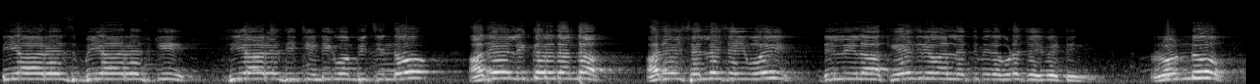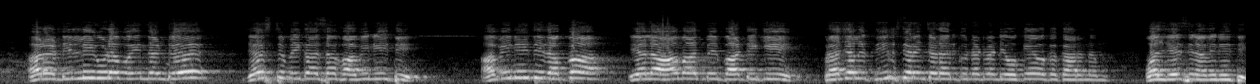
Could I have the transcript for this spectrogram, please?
టిఆర్ఎస్ బిఆర్ఎస్కి సిఆర్ఎస్ ఇచ్చి ఇంటికి పంపించిందో అదే లిక్కర్ దందా అదే చెల్లె చేయి పోయి ఢిల్లీలో కేజ్రీవాల్ నెత్తి మీద కూడా చేయి పెట్టింది. రెండు. ఆడ ఢిల్లీ కూడా పోయిందంటే జస్ట్ బికాస్ ఆఫ్ అవినీతి. అవినీతి తప్ప ఇలా ఆమ్ ఆద్మీ పార్టీకి ప్రజలు తీర్చరించడానికి ఉన్నటువంటి ఒకే ఒక కారణం వాళ్ళు చేసిన అవినీతి.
